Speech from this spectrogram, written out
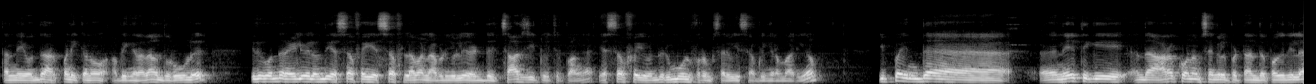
தன்னை வந்து அர்ப்பணிக்கணும் அப்படிங்கிறதான் அந்த ரூலு இதுக்கு வந்து ரயில்வேல வந்து எஸ்எஃப்ஐ எஸ்எஃப் லெவன் அப்படின்னு சொல்லி ரெண்டு சார்ஜ் ஷீட் வச்சுருப்பாங்க. எஸ்எஃப்ஐ வந்து ரிமூவ் ஃப்ரம் சர்வீஸ் அப்படிங்கிற மாதிரியும். இப்போ இந்த நேற்றுக்கு நேத்திக்கு அந்த அரக்கோணம் செங்கல்பட்டு அந்த பகுதியில்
